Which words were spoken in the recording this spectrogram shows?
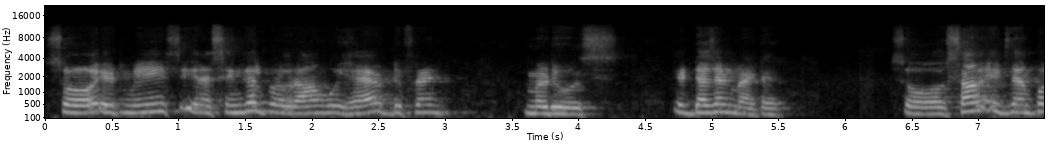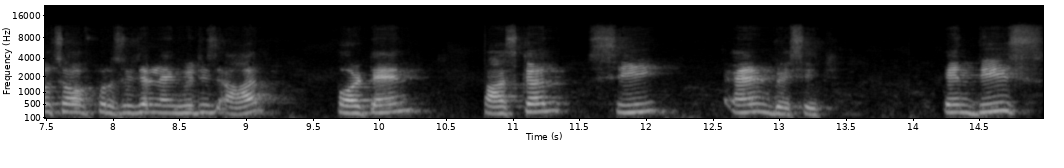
so it means in a single program we have different modules. It doesn't matter. So some examples of procedural languages are Fortran, Pascal, C, and Basic in these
